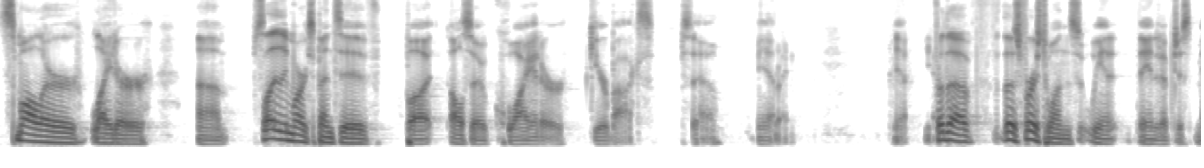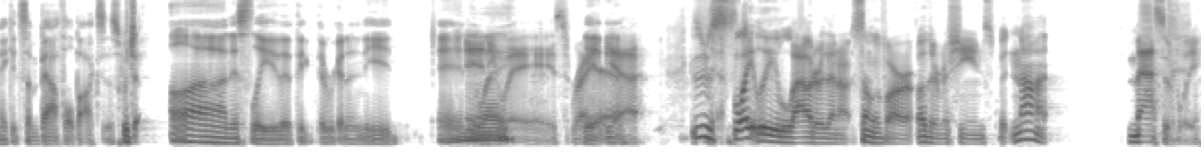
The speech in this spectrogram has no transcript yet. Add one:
smaller, lighter, um, slightly more expensive, but also quieter gearbox. So yeah, right. Yeah. yeah. For the for those first ones, we they ended up just making some baffle boxes, which honestly, I think they were going to need anyway. Anyways, right? Yeah. yeah because it was yeah. slightly louder than our, some of our other machines, but not massively,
